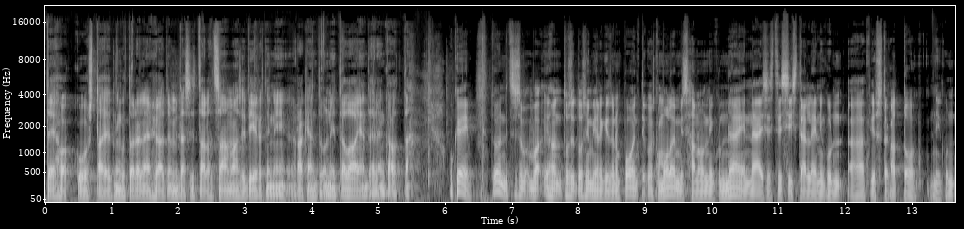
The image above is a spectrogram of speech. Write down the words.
tehokkuus tai niin kuin todellinen hyöty, mitä sitten alat saamaan siitä irti, niin rakentuu niiden laajenteiden kautta. Okei, tuo on itse asiassa ihan tosi, tosi mielenkiintoinen pointti, koska molemmissahan on niin kuin näennäisesti, siis tälleen niin kuin, äh, jos sitä katsoo niin kuin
